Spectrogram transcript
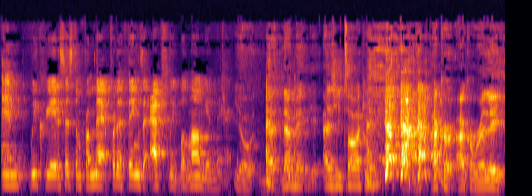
and we create a system from that for the things that actually belong in there. Yo, that that make as you talking, I, I could I could relate.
